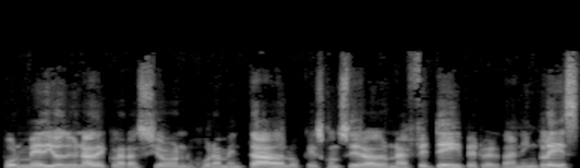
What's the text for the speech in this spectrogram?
por medio de una declaración juramentada, lo que es considerado una affidavit, ¿verdad? En inglés,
